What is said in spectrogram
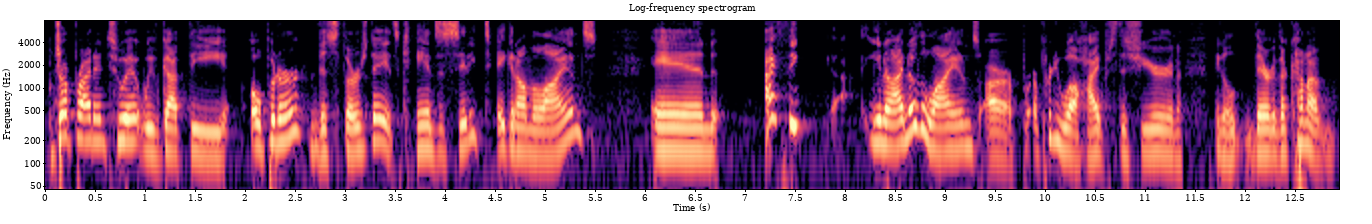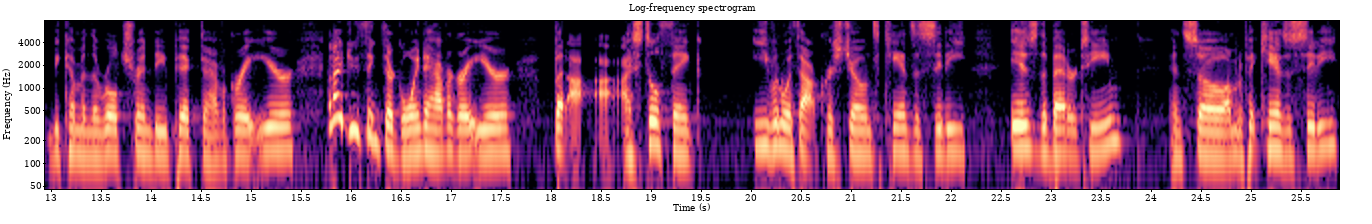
we'll jump right into it. We've got the opener this Thursday. It's Kansas City taking on the Lions. And I think, you know, I know the Lions are, pretty well hyped this year, and I think they're, they're kind of becoming the real trendy pick to have a great year. And I do think they're going to have a great year, but I, I still think, even without Chris Jones, Kansas City is the better team. And so I'm going to pick Kansas City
